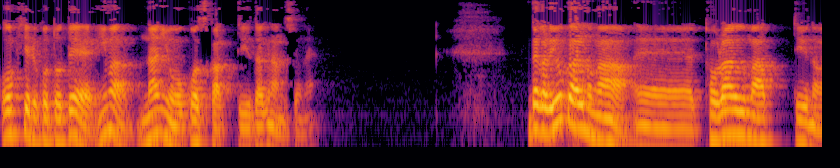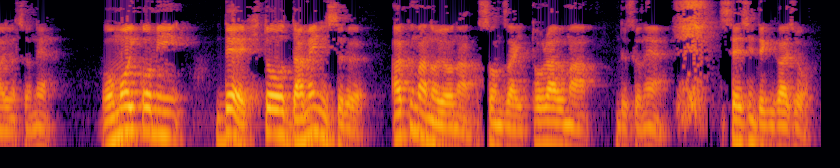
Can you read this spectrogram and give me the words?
起きてることで、今何を起こすかっていうだけなんですよね。だからよくあるのが、えー、トラウマっていうのがありますよね。思い込みで人をダメにする悪魔のような存在、トラウマですよね。精神的外傷。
